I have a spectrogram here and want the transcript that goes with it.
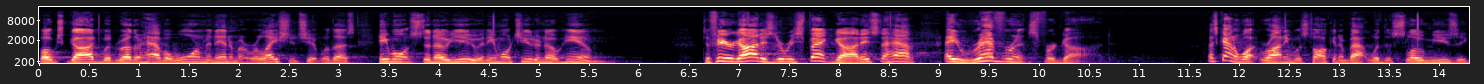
Folks, God would rather have a warm and intimate relationship with us. He wants to know you, and He wants you to know Him. To fear God is to respect God, it's to have a reverence for God. That's kind of what Ronnie was talking about with the slow music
